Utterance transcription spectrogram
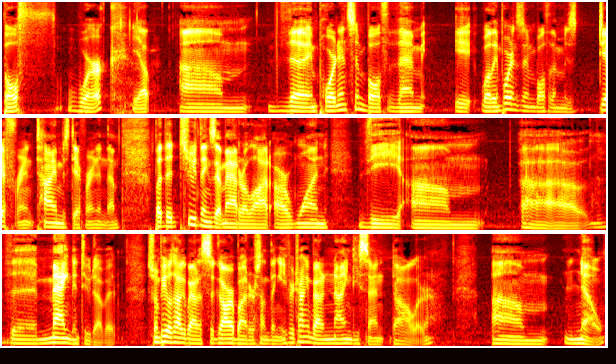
both work. Yep. Um, the importance in both of them it, well the importance in both of them is different time is different in them but the two things that matter a lot are one the um, uh, the magnitude of it. So when people talk about a cigar butt or something if you're talking about a 90 cent dollar um, no.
